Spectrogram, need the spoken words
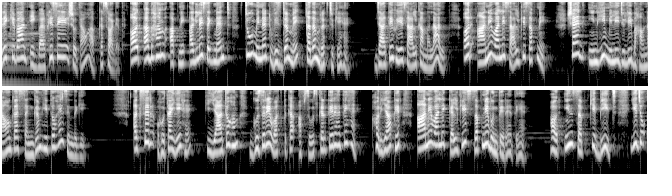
ब्रेक के बाद एक बार फिर से श्रोताओं, आपका स्वागत। और अब हम अपने अगले सेगमेंट टू मिनट विजडम में कदम रख चुके हैं। जाते हुए साल का मलाल और आने वाले साल के सपने, शायद इन्हीं मिली जुली भावनाओं का संगम ही तो है ज़िंदगी। अक्सर होता यह है कि या तो हम गुजरे वक्त का अफसोस करते रहते हैं और या फिर आने वाले कल के सपने बुनते रहते हैं। और इन सब के बीच ये जो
